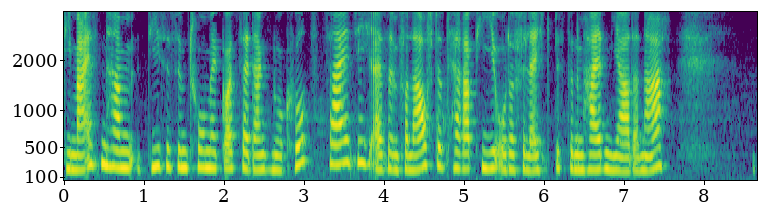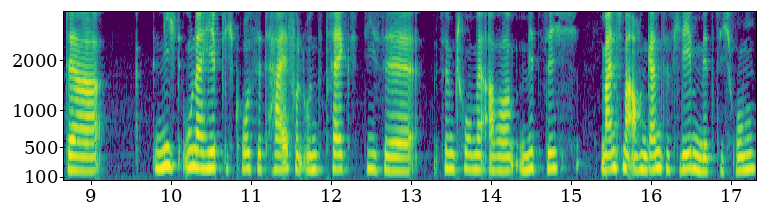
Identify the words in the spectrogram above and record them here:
die meisten haben diese Symptome Gott sei Dank nur kurzzeitig, also im Verlauf der Therapie oder vielleicht bis zu einem halben Jahr danach. Der nicht unerheblich große Teil von uns trägt diese Symptome aber mit sich, manchmal auch ein ganzes Leben mit sich rum.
